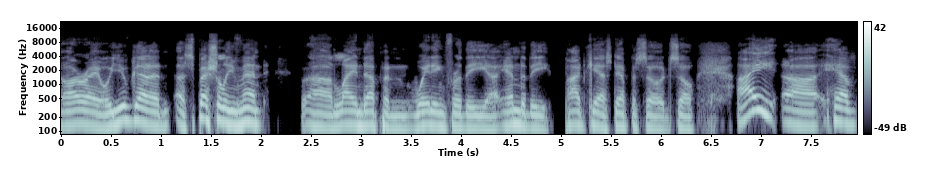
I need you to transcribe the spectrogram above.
All right. Well, you've got a, a special event uh, lined up and waiting for the uh, end of the podcast episode. So I uh, have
